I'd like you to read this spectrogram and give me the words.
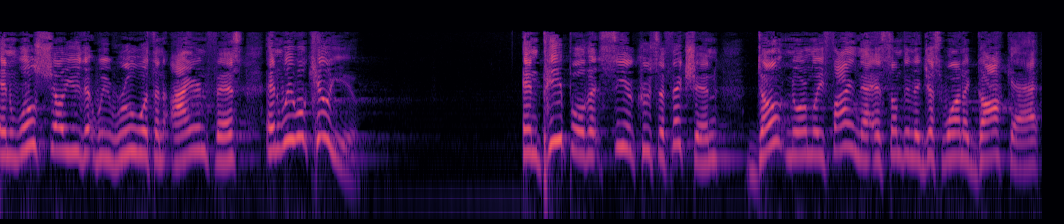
and we'll show you that we rule with an iron fist and we will kill you. And people that see a crucifixion don't normally find that as something they just want to gawk at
